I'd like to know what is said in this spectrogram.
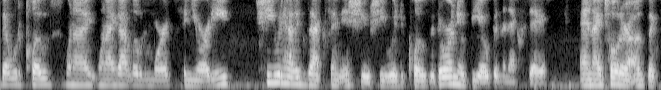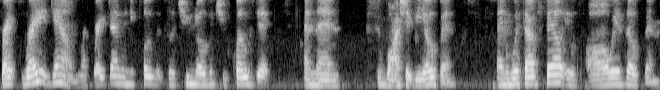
that would close when I when I got a little bit more seniority, she would have exact same issue. She would close the door and it would be open the next day. And I told her I was like, write write it down, like write down when you close it so that you know that you closed it, and then watch it be open. And without fail, it was always open.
